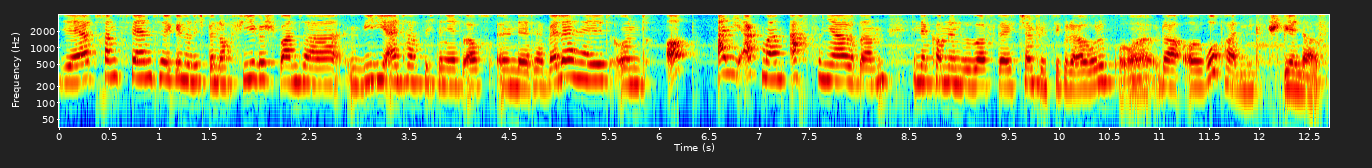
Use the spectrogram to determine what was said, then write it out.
der Transfer entwickelt und ich bin noch viel gespannter, wie die Eintracht sich denn jetzt auch in der Tabelle hält und ob Ali Akman, 18 Jahre dann, in der kommenden Saison vielleicht Champions League oder, Euro oder Europa League spielen darf.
